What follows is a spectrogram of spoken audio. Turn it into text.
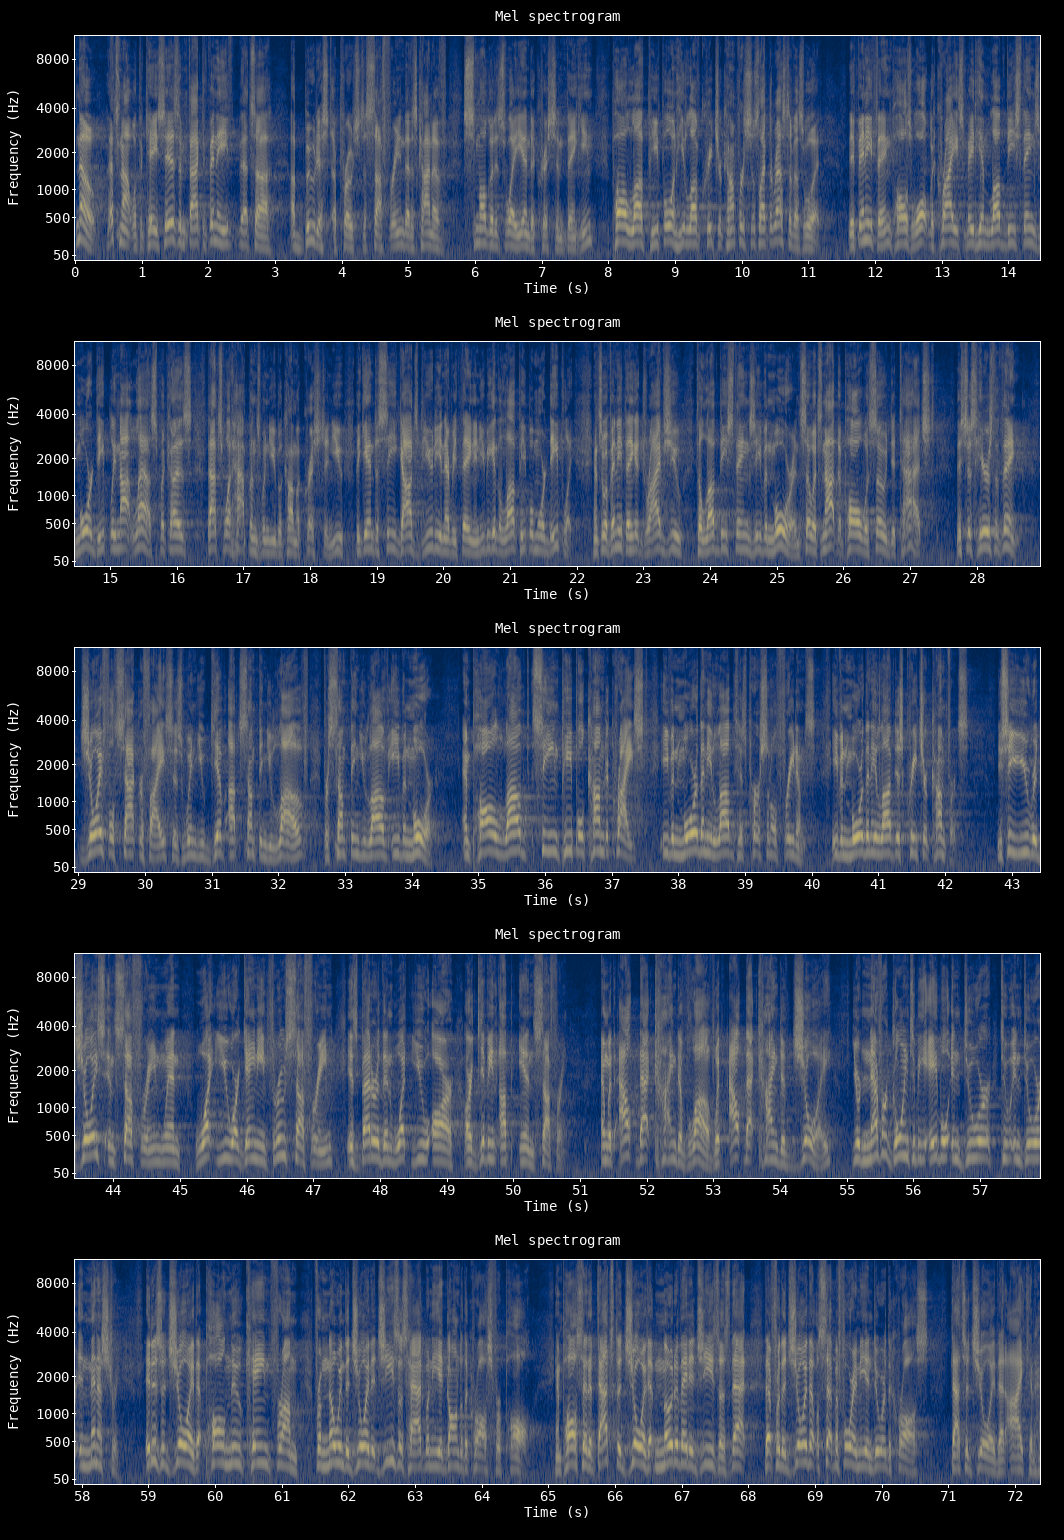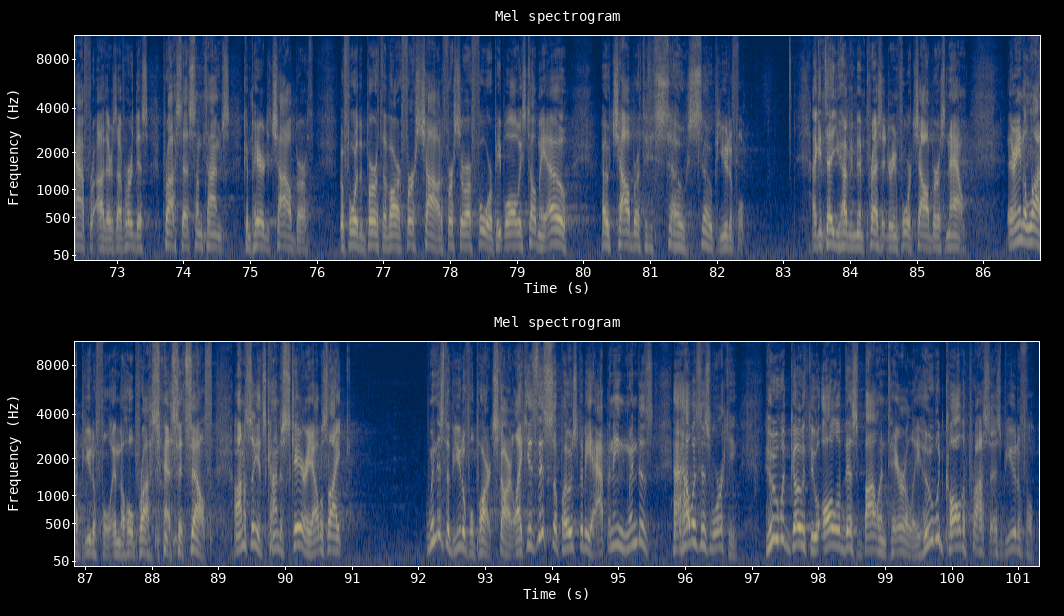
No, that's not what the case is. In fact, if any, that's a, a Buddhist approach to suffering that has kind of smuggled its way into Christian thinking. Paul loved people and he loved creature comforts just like the rest of us would. If anything, Paul's walk with Christ made him love these things more deeply, not less, because that's what happens when you become a Christian. You begin to see God's beauty in everything and you begin to love people more deeply. And so, if anything, it drives you to love these things even more. And so, it's not that Paul was so detached. It's just here's the thing joyful sacrifice is when you give up something you love for something you love even more. And Paul loved seeing people come to Christ even more than he loved his personal freedoms, even more than he loved his creature comforts. You see, you rejoice in suffering when what you are gaining through suffering is better than what you are, are giving up in suffering. And without that kind of love, without that kind of joy, you're never going to be able endure to endure in ministry. It is a joy that Paul knew came from, from knowing the joy that Jesus had when he had gone to the cross for Paul. And Paul said, if that's the joy that motivated Jesus, that, that for the joy that was set before him, he endured the cross, that's a joy that I can have for others. I've heard this process sometimes compared to childbirth. Before the birth of our first child, first of our four, people always told me, oh, oh, childbirth, it is so, so beautiful. I can tell you, having been present during four childbirths now, there ain't a lot of beautiful in the whole process itself. Honestly, it's kind of scary. I was like, when does the beautiful part start? Like, is this supposed to be happening? When does, how is this working? Who would go through all of this voluntarily? Who would call the process beautiful?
